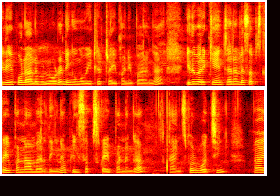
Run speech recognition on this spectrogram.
இதே போல் அளவுகளோடு நீங்கள் உங்கள் வீட்டில் ட்ரை பண்ணி பாருங்கள் இது வரைக்கும் என் சேனலை சப்ஸ்கிரைப் பண்ணாமல் இருந்தீங்கன்னா ப்ளீஸ் சப்ஸ்கிரைப் பண்ணுங்கள் தேங்க்ஸ் ஃபார் வாட்சிங் பை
